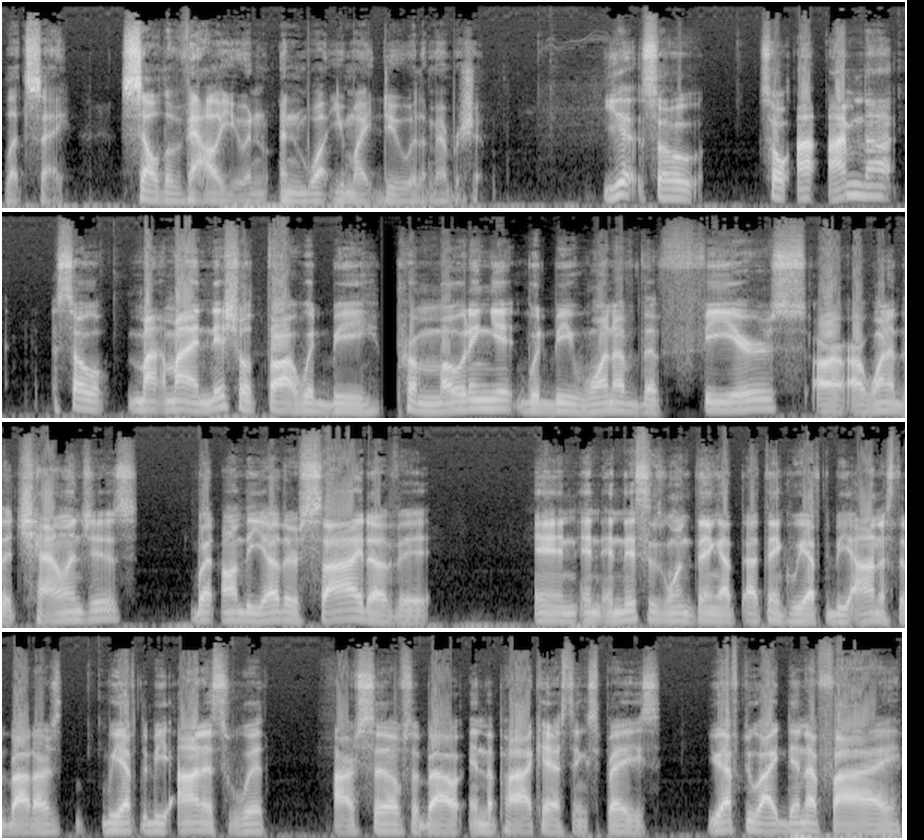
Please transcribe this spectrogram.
let's say sell the value and, and what you might do with a membership. Yeah so so I, i'm not so my, my initial thought would be promoting it would be one of the fears or, or one of the challenges but on the other side of it, and and, and this is one thing I, I think we have to be honest about our we have to be honest with ourselves about in the podcasting space. You have to identify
